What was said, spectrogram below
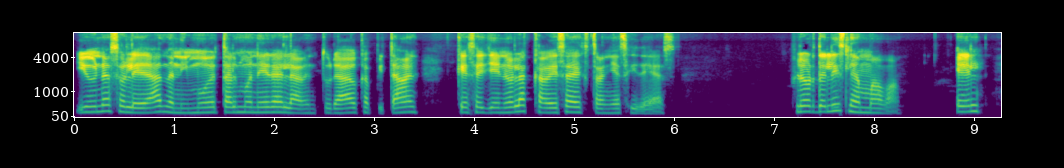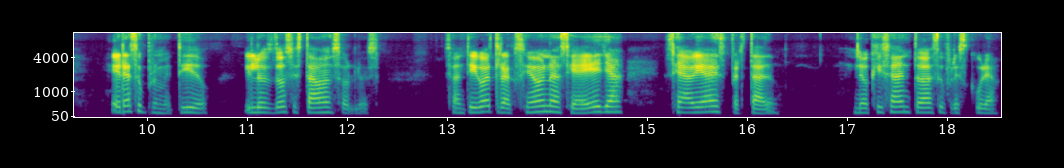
y una soledad animó de tal manera al aventurado capitán que se llenó la cabeza de extrañas ideas. Flor de Lis le amaba. Él era su prometido, y los dos estaban solos. Su antigua atracción hacia ella se había despertado, no quizá en toda su frescura,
